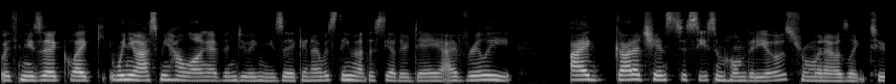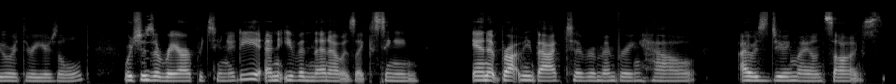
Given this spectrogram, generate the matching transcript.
with music. Like when you ask me how long I've been doing music, and I was thinking about this the other day, I've really I got a chance to see some home videos from when I was like two or three years old, which is a rare opportunity. And even then I was like singing. And it brought me back to remembering how I was doing my own songs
